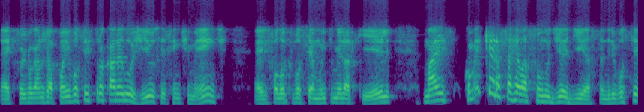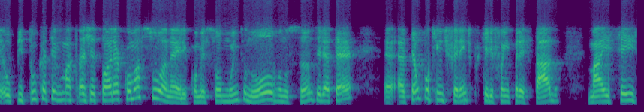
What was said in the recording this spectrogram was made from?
é, que foi jogar no Japão, e vocês trocaram elogios recentemente. É, ele falou que você é muito melhor que ele. Mas como é que era essa relação no dia a dia, Sandri? Você, o Pituca teve uma trajetória como a sua, né? Ele começou muito novo no Santos, ele até é, é até um pouquinho diferente porque ele foi emprestado, mas vocês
